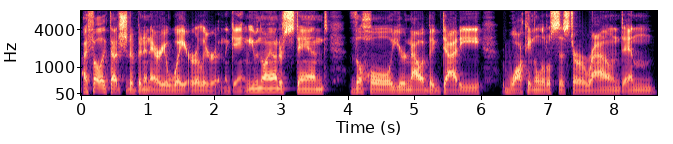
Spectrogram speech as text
I felt like that should have been an area way earlier in the game, even though I understand the whole you're now a big daddy walking a little sister around and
